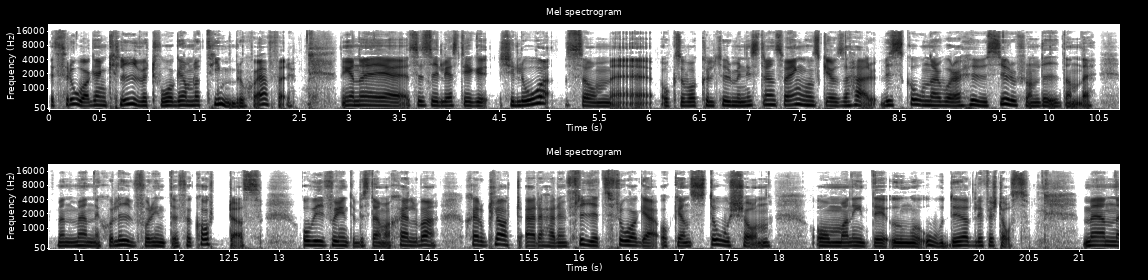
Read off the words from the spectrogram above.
frågan klyver två gamla Timbrochefer. Den ena är Cecilia Stegö Chilot som eh, också var kulturminister en sväng. Hon skrev så här, vi skonar våra husdjur från lidande, men människoliv får inte förkortas och vi får inte bestämma själva. Självklart är det här en frihetsfråga och en stor sån, om man inte är ung och odödlig förstås. Men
